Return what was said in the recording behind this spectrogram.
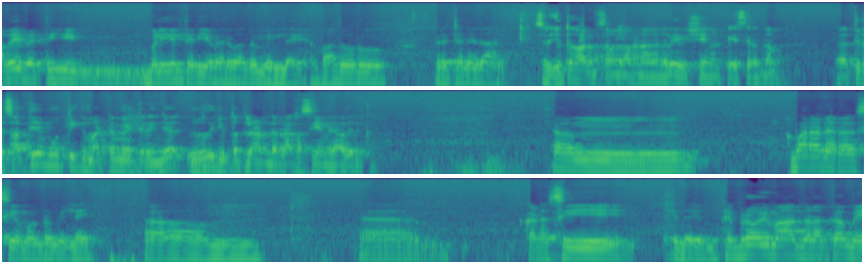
அவை பற்றி வெளியில் தெரிய வருவதும் இல்லை. அப்போ அது ஒரு பிரச்சனை தான் சரி யுத்த காலம் சம்பந்தமாக நாங்கள் நிறைய விஷயங்கள் பேசியிருந்தோம். திரு சத்தியமூர்த்திக்கு மட்டுமே தெரிஞ்ச இறுதி யுத்தத்தில் நடந்த ரகசியம் ஏதாவது இருக்கு? அவ்வாறான ரகசியம் ஒன்றும் இல்லை. கடைசி இந்த பிப்ரவரி மாதம் தொடக்கம் மே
